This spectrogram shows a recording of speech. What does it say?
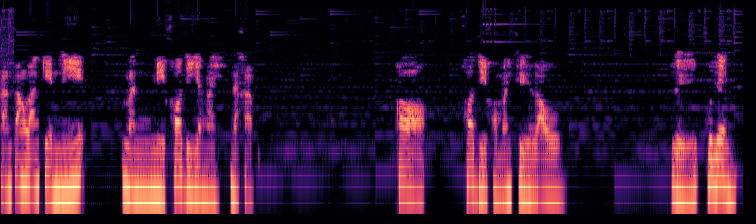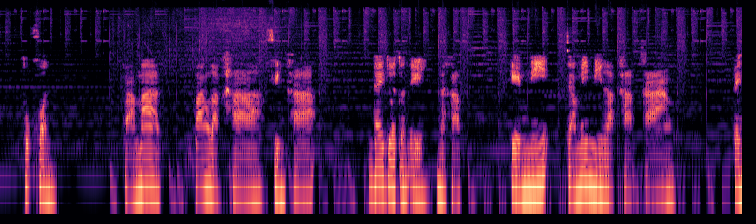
การตั้งร้านเกมนี้ มันมีข้อดียังไงนะครับ ก็ข้อดีของมันคือเรา หรือผู้เล่นทุกคน สามารถตั้งราคาสินค้าได้ด้วยตนเองนะครับ เกมนี้จะไม่มีราคากลาง เป็น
